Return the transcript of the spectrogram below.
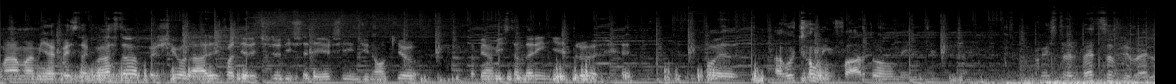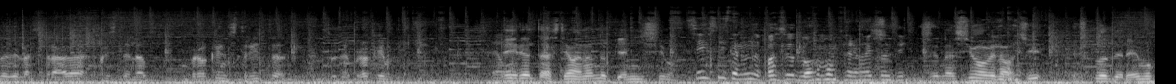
Mamma mia questa qua stava per scivolare infatti ha deciso di sedersi in ginocchio. L'abbiamo vista andare indietro e, tipo ha avuto un infarto a momenti questo è il pezzo più bello della strada, questa è la Broken Street to the Broken Beach. E in realtà stiamo andando pianissimo. Sì, sì, sta andando passo d'uomo, però è così. Se andassimo veloci esploderemo.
